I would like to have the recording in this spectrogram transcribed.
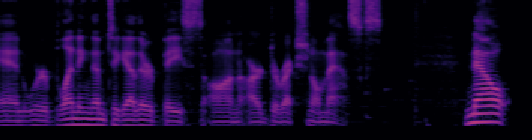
and we're blending them together based on our directional masks. Now,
